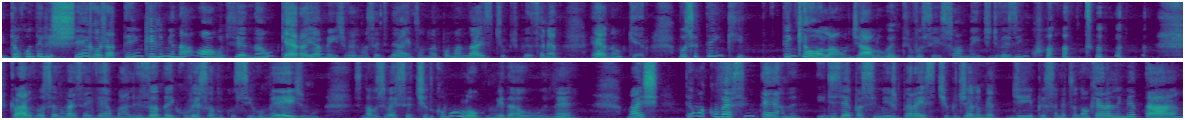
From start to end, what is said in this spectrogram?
Então, quando ele chega, eu já tenho que eliminar logo, dizer não quero. Aí a mente vai começar a dizer, ah, então não é para mandar esse tipo de pensamento. É, não quero. Você tem que tem que rolar um diálogo entre vocês somente de vez em quando. claro que você não vai sair verbalizando aí, conversando consigo mesmo, senão você vai ser tido como um louco no meio da rua, né? Mas ter uma conversa interna e dizer para si mesmo, peraí, esse tipo de, alimento, de pensamento eu não quero alimentar,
